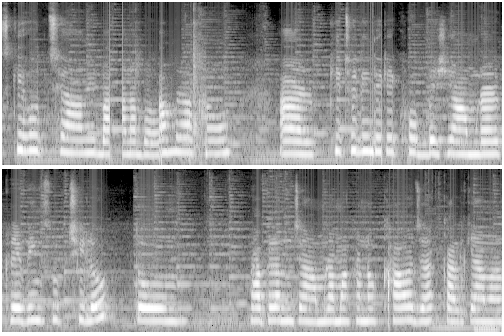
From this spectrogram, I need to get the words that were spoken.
আজকে হচ্ছে আমি বানাবো আমরা খাও। আর কিছুদিন থেকে খুব বেশি আমরার ক্রেভিংস উঠছিল, তো ভাবলাম যে আমরা মাখানো খাওয়া যাক। কালকে আমার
